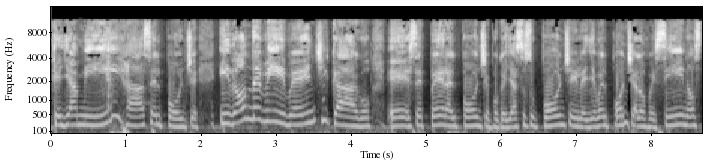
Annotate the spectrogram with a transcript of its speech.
que ya mi hija hace el ponche. Y donde vive, en Chicago, eh, se espera el ponche, porque ya hace su ponche y le lleva el ponche a los vecinos.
